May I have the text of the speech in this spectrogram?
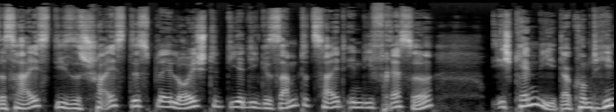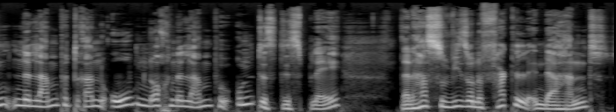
Das heißt, dieses scheiß Display leuchtet dir die gesamte Zeit in die Fresse. Ich kenne die, da kommt hinten eine Lampe dran, oben noch eine Lampe und das Display dann hast du wie so eine Fackel in der Hand,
